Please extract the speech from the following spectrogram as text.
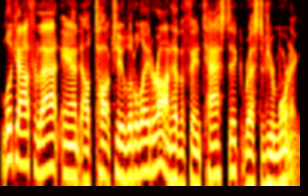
look out for that, and I'll talk to you a little later on. Have a fantastic rest of your morning.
